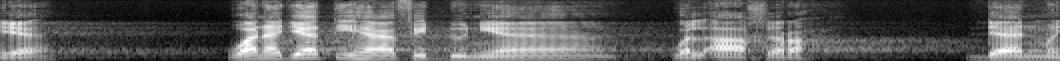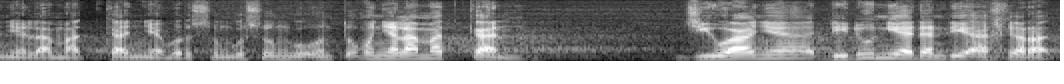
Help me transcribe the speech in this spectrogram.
Ya, wa najatiha fid dunya wal akhirah dan menyelamatkannya bersungguh-sungguh untuk menyelamatkan jiwanya di dunia dan di akhirat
